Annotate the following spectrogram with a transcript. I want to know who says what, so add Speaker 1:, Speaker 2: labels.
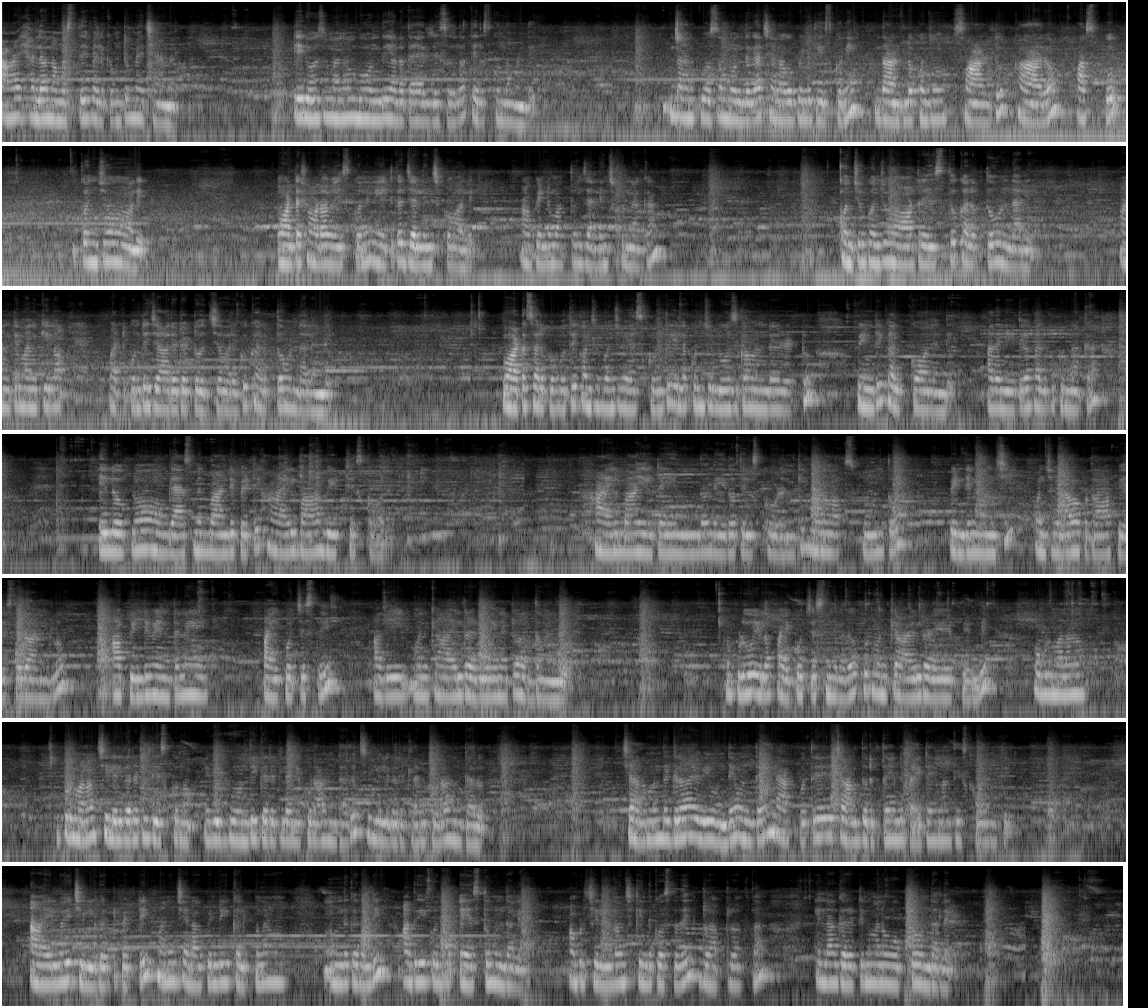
Speaker 1: Hi hello నమస్తే welcome to my channel. ఈరోజు మనం బూందీ ఎలా తయారు చేసేలో తెలుసుకుందామండి. దానికోసం ముందుగా శనగపిండి తీసుకొని దాంట్లో కొంచెం సాల్ట్ కారం పసుపు కొంచెం అది వంట సోడా వేసుకొని నీట్గా జల్లించుకోవాలి. ఆ పిండి మొత్తం జల్లించుకున్నాక కొంచెం కొంచెం వాటర్ వేస్తూ కలుపుతూ ఉండాలి. అంటే మనకి ఇలా పట్టుకుంటే జారేటట్టు వచ్చే వరకు కలుపుతూ ఉండాలండి. వాటర్ సరిపోతే కొంచెం కొంచెం వేసుకుంటూ ఇలా కొంచెం లూజ్గా ఉండేటట్టు పిండి కలుపుకోవాలండి. అది నీట్గా కలుపుకున్నాక ఈ లోపల గ్యాస్ మీద బాండి పెట్టి ఆయిల్ బాగా బీట్ చేసుకోవాలి. ఆయిల్ బాగా హీట్ అయిందో లేదో తెలుసుకోవడానికి మనం ఒక స్పూన్తో పిండిని నుంచి కొంచెం ఇలా ఒక డ్రాప్ వేస్తే దాంట్లో ఆ పిండి వెంటనే పైకి వచ్చేస్తే అది మనకి ఆయిల్ రెడీ అయినట్టు అర్థం అండి ఇప్పుడు ఇలా పైకి వచ్చేసింది కదా ఇప్పుడు మనకి ఆయిల్ రెడీ అయిపోయింది. ఇప్పుడు మనం ఇప్పుడు మనం చిల్లీల గరిటెలు తీసుకున్నాం ఇవి బూందీ గరిటలు అని కూడా అంటారు చిల్లీల గరిటెలు అని కూడా అంటారు. చాలామంది దగ్గర ఇవి ఉండే ఉంటాయి లేకపోతే చాలా దొరుకుతాయండి బయట అయినా తీసుకోవడానికి. ఆయిల్లో ఈ చిల్లు గట్టి పెట్టి మనం శనగపిండి కలుపుకున్న ఉంది కదండి. అది కొంచెం వేస్తూ ఉండాలి. అప్పుడు చిల్లులోంచి కిందకి వస్తుంది. డ్రాప్ డ్రాప్గా ఇలా గరిటిని మనం ఊపుతూ ఉండాలి.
